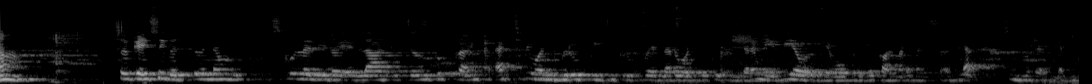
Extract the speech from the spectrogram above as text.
ಹಾಂ ಸೊ ಗೈಸ್ ಇವತ್ತು ನಮ್ಮ ಸ್ಕೂಲಲ್ಲಿರೋ ಎಲ್ಲ ಟೀಚರ್ಸ್ಗೂ ಪ್ರ್ಯಾಂಕ್ ಆ್ಯಕ್ಚುಲಿ ಒಂದು ಗ್ರೂಪ್ ಪಿ ಜಿ ಗ್ರೂಪ್ ಎಲ್ಲರೂ ಒಟ್ಟಿಗೆ ಕೂತಿದ್ದಾರೆ ಮೇ ಬಿ ಅವ್ರಿಗೆ ಒಬ್ಬರಿಗೆ ಕಾಲ್ ಮಾಡೋಕ್ಕೆ ಸಾಧ್ಯ ಸೊ ನೋಡೋಣ ಬನ್ನಿ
